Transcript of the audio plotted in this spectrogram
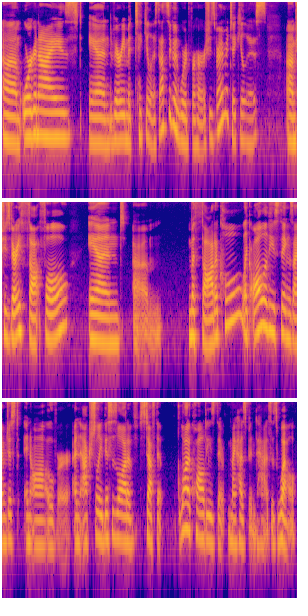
um, organized and very meticulous. That's a good word for her. She's very meticulous. Um, she's very thoughtful and um, methodical. Like all of these things, I'm just in awe over. And actually, this is a lot of stuff that a lot of qualities that my husband has as well.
